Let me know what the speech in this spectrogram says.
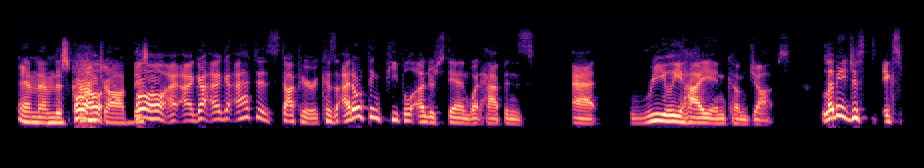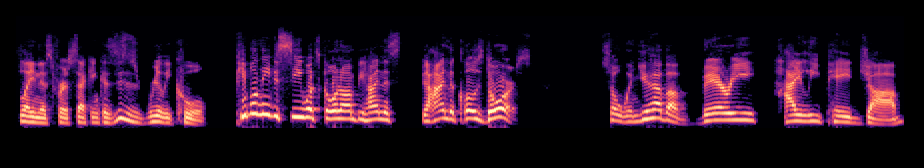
And then this current job. This- oh, I, I, got, I, got, I have to stop here because I don't think people understand what happens at really high income jobs. Let me just explain this for a second because this is really cool. People need to see what's going on behind this behind the closed doors. So when you have a very highly paid job,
